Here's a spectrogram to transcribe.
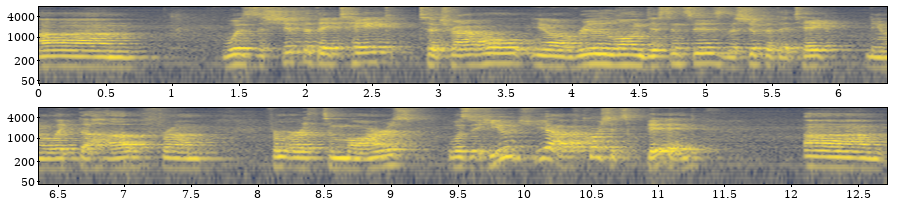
Um, was the ship that they take to travel, you know, really long distances, the ship that they take, you know, like the hub from, from Earth to Mars, was it huge? Yeah, of course it's big. Um,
